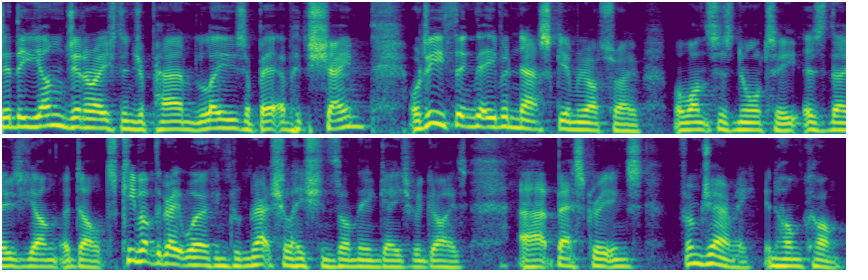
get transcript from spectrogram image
Did the young generation in Japan lose a bit of its shame? Or do you think that even Natsuki and Ryotaro were once as naughty as those young adults? Keep up the great work and congratulations on the engagement, guys. Uh, best greetings from Jeremy in Hong Kong.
